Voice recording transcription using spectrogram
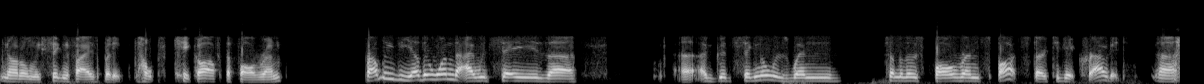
not only signifies, but it helps kick off the fall run. Probably the other one that I would say is uh, a good signal is when some of those fall run spots start to get crowded. Uh,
